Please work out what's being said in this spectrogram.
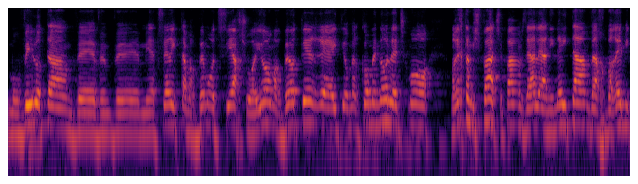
ומוביל אותם ו, ו, ומייצר איתם הרבה מאוד שיח שהוא היום הרבה יותר, הייתי אומר, common knowledge, כמו... מערכת המשפט, שפעם זה היה לעניני טעם ועכברי,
